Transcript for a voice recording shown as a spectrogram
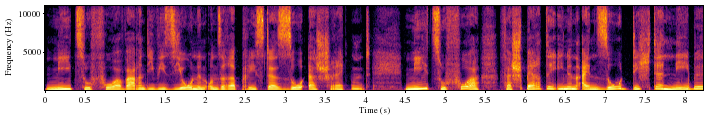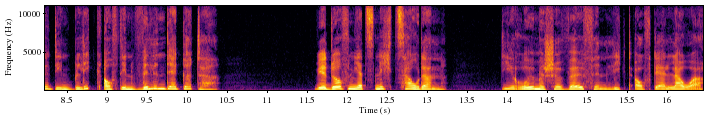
Nie zuvor waren die Visionen unserer Priester so erschreckend, nie zuvor versperrte ihnen ein so dichter Nebel den Blick auf den Willen der Götter. Wir dürfen jetzt nicht zaudern. Die römische Wölfin liegt auf der Lauer.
